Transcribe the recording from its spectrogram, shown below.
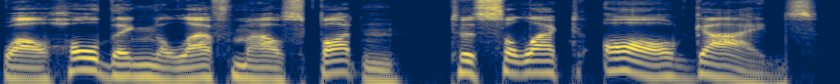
while holding the left mouse button, to select all guides.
